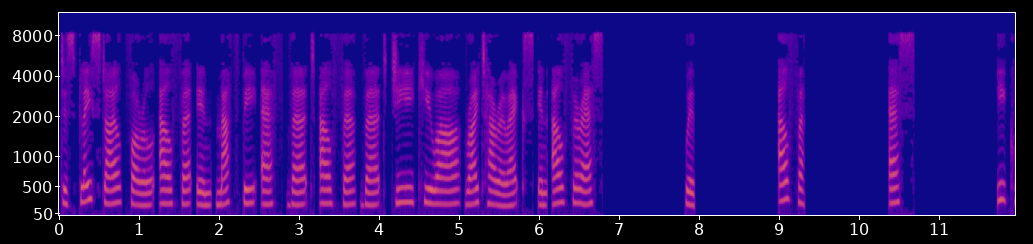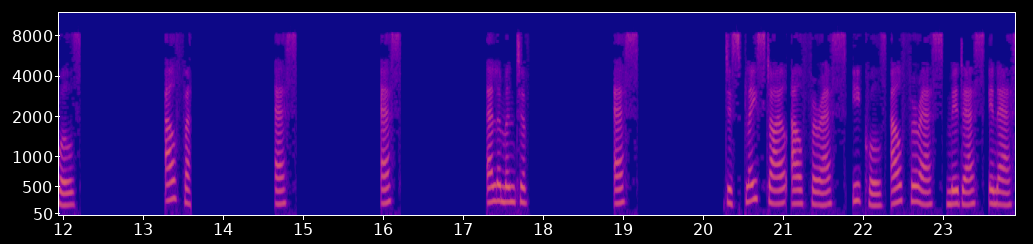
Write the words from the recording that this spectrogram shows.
display style forall alpha in math b f vert alpha vert geqr right arrow x in alpha s alpha s equals alpha s s element of s display style alpha s equals alpha s mid s in s.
